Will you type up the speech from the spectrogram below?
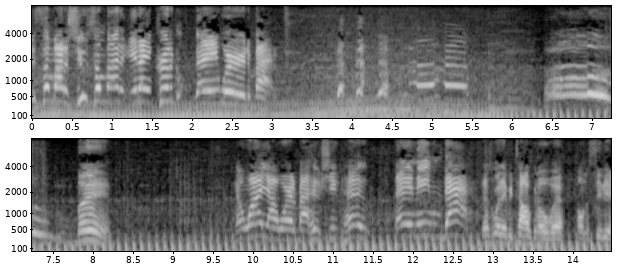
If somebody shoots somebody, it ain't critical. They ain't worried about it. oh, man. Now, why y'all worried about who's shooting who? They ain't even die. That's what they be talking over on the city,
